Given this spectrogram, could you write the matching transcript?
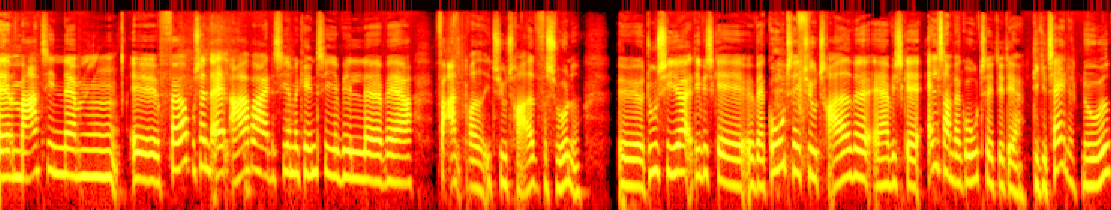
Øh, Martin, øh, 40 procent af alt arbejde, siger McKinsey, vil øh, være forandret i 2030, forsvundet. Øh, du siger, at det, vi skal øh, være gode til i 2030, er, at vi skal alle sammen være gode til det der digitale noget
